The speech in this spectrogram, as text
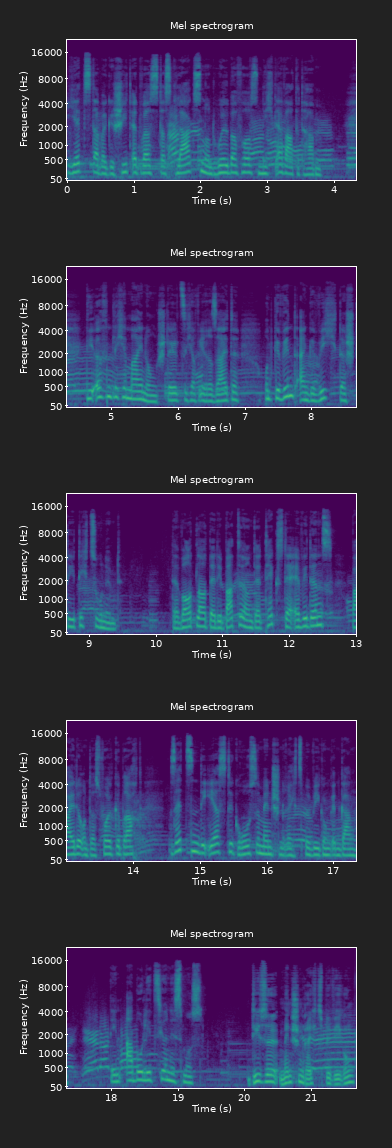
Jetzt aber geschieht etwas, das Clarkson und Wilberforce nicht erwartet haben. Die öffentliche Meinung stellt sich auf ihre Seite und gewinnt ein Gewicht, das stetig zunimmt. Der Wortlaut der Debatte und der Text der Evidence, beide unters Volk gebracht, setzen die erste große Menschenrechtsbewegung in Gang, den Abolitionismus. Diese Menschenrechtsbewegung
